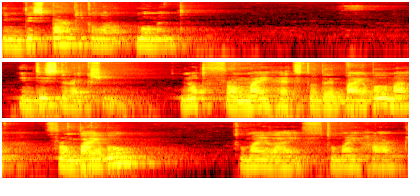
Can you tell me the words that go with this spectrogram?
in this particular moment, in this direction, not from my head to the Bible, but from Bible to my life, to my heart,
